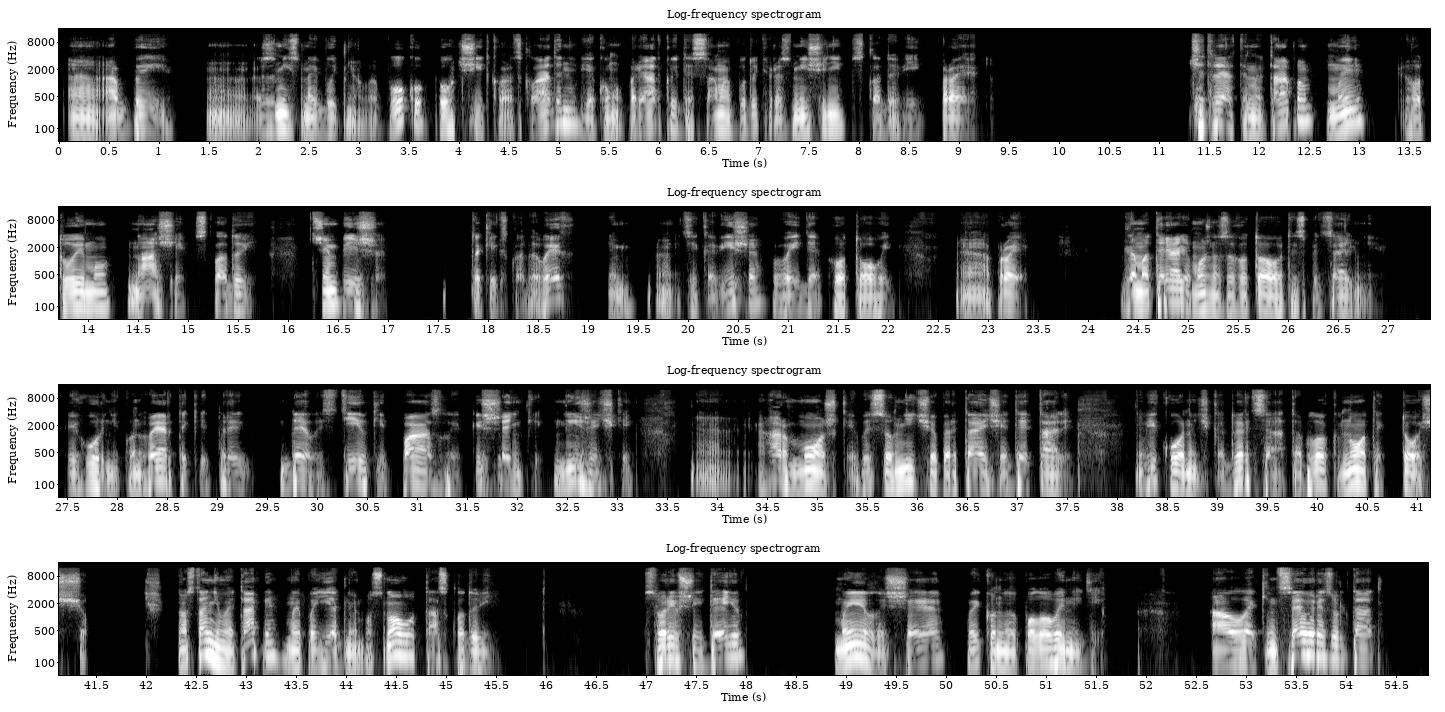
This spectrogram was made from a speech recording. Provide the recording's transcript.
Е, Аби е, зміст майбутнього лебуку був чітко розкладений, в якому порядку і де саме будуть розміщені складові проєкту. Четвертим етапом ми готуємо наші складові. Чим більше таких складових, тим е, цікавіше вийде готовий проєкт. Для матеріалів можна заготовити спеціальні фігурні конвертики, 3D-листівки, пазли, кишеньки, книжечки, е, гармошки, висовні чи обертаючі деталі віконечка, дверцята, блокнотик тощо. На останньому етапі ми поєднуємо основу та складові. Створивши ідею, ми лише виконали половину діл. Але кінцевий результат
